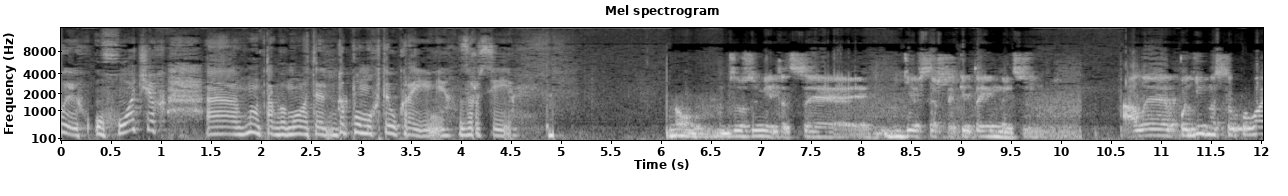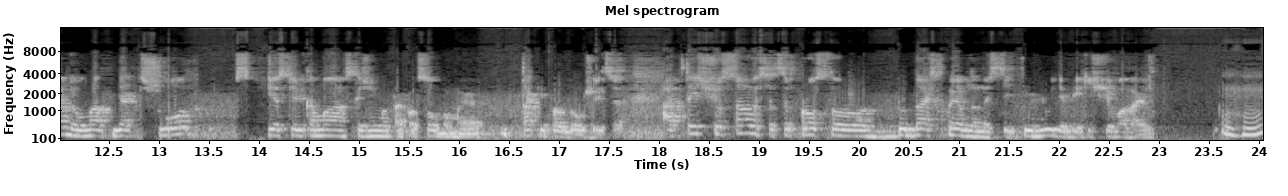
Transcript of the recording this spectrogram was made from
нових охочих, е, ну так би мовити, допомогти Україні з Росії? Ну зрозумієте, це є все ж таки таємницею. Але подібне спілкування у нас як йшло ще з кількома, скажімо так, особами, так і продовжується. А те, що сталося, це просто додасть впевненості тим людям, які ще вагають. Угу.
